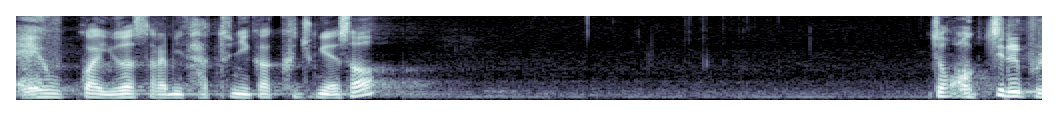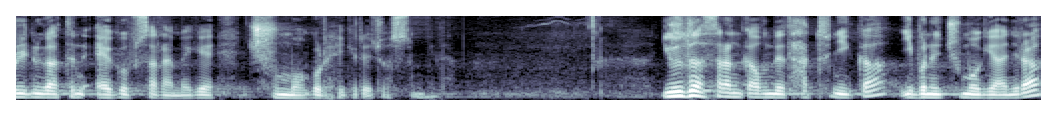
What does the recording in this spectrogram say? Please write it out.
애국과 유다 사람이 다투니까 그 중에서 좀 억지를 부리는 것 같은 애굽 사람에게 주먹으로 해결해 줬습니다. 유다 사람 가운데 다투니까 이번엔 주먹이 아니라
